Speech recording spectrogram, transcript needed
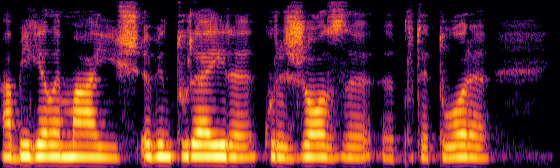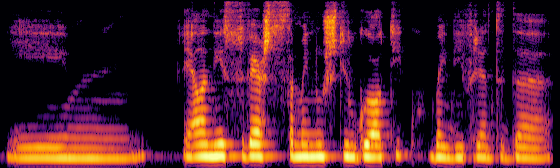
A Abigail é mais aventureira, corajosa, eh, protetora e, hum, além disso, veste-se também num estilo gótico, bem diferente da,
